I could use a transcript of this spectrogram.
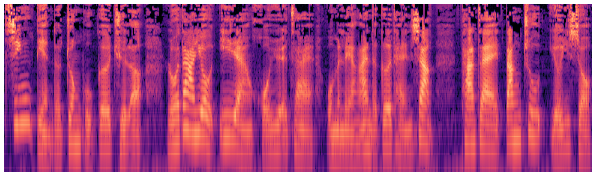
经典的中古歌曲了。罗大佑依然活跃在我们两岸的歌坛上，他在当初有一首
